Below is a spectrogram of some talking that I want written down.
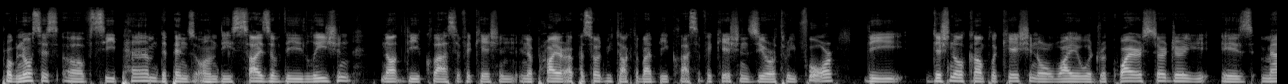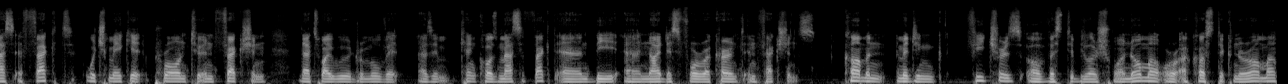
Prognosis of CPAM depends on the size of the lesion, not the classification. In a prior episode, we talked about the classification 034. The additional complication or why it would require surgery is mass effect, which make it prone to infection. That's why we would remove it, as it can cause mass effect and be a nidus for recurrent infections. Common imaging features of vestibular schwannoma or acoustic neuroma.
